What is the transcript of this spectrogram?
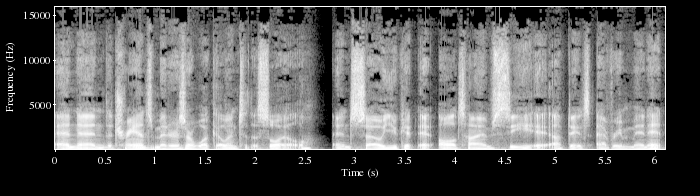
And then the transmitters are what go into the soil. And so you could at all times see it updates every minute.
